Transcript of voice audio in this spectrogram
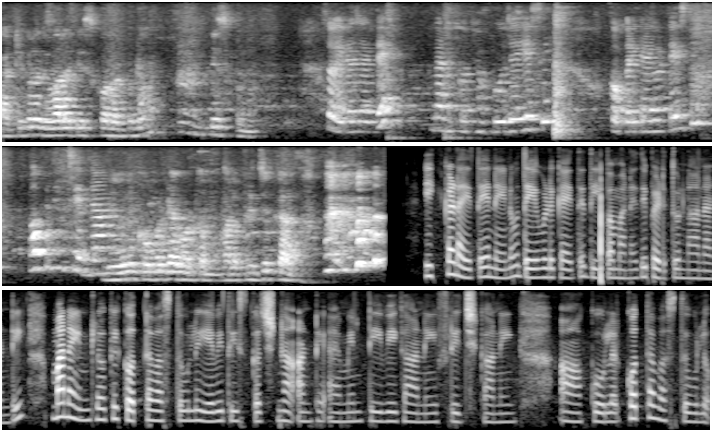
పర్టికులర్ ఇవాళ తీసుకోవాలనుకున్నాం. మ్మ్. తీసుకున్నాం. సో ఈరోజు అయితే దానికి కొంచెం పూజ చేసి కొబ్బరికాయ కొట్టేసి ఓపెనింగ్ చేద్దాం. కొబ్బరికాయ కొడతాం. మన ఫ్రిడ్జ్ కాదు. ఇక్కడైతే నేను దేవుడికైతే దీపం అనేది పెడుతున్నానండి. మన ఇంట్లోకి కొత్త వస్తువులు ఏవి తీసుకొచ్చినా అంటే ఐ మీన్ టీవీ కానీ ఫ్రిడ్జ్ కానీ కూలర్ కొత్త వస్తువులు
